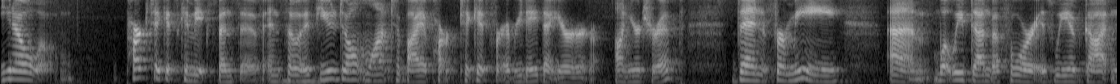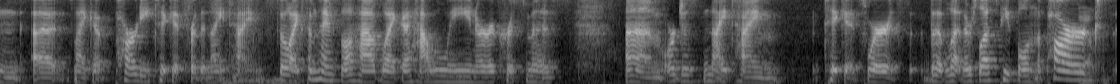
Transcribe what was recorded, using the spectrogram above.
you know, park tickets can be expensive. And so if you don't want to buy a park ticket for every day that you're on your trip, then for me, um, what we've done before is we have gotten a, like a party ticket for the nighttime. So like sometimes they'll have like a Halloween or a Christmas um, or just nighttime tickets where it's the le- there's less people in the parks,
